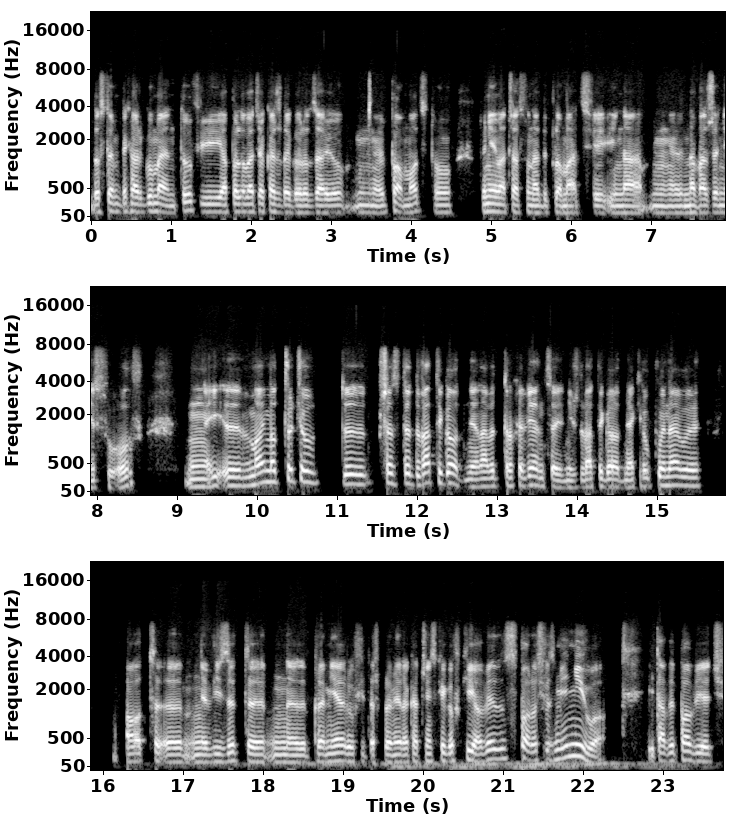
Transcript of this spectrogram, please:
dostępnych argumentów i apelować o każdego rodzaju mm, pomoc. Tu, tu nie ma czasu na dyplomację i na, mm, na ważenie słów. I y, w moim odczuciu przez te dwa tygodnie, nawet trochę więcej niż dwa tygodnie, jakie upłynęły od wizyty premierów i też premiera Kaczyńskiego w Kijowie, sporo się zmieniło. I ta wypowiedź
